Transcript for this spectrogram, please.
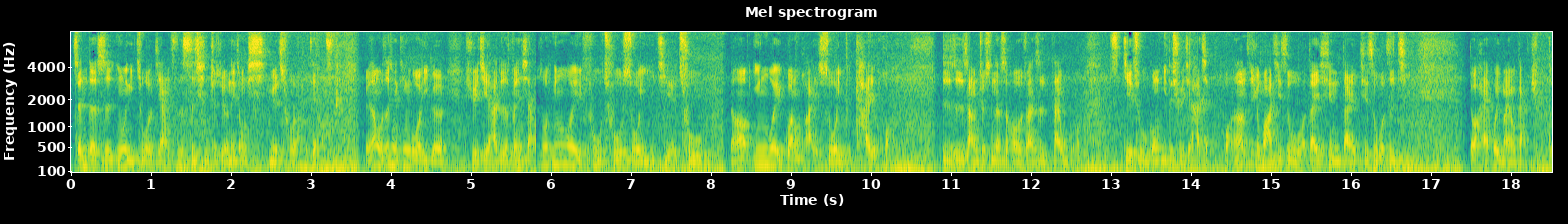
真的是因为你做了这样子的事情，就是有那种喜悦出来这样子。然后我之前听过一个学姐，她就是分享说，因为付出所以杰出，然后因为关怀所以开怀。事实上就是那时候算是带我接触公益的学姐她讲的话，然后这句话其实我在现代其实我自己都还会蛮有感觉的。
